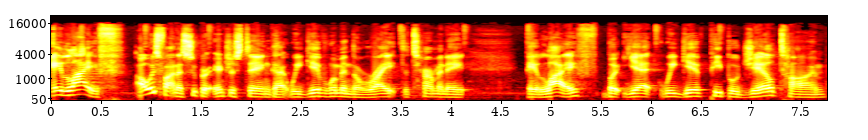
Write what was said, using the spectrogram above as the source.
a life. I always find it super interesting that we give women the right to terminate a life, but yet we give people jail time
